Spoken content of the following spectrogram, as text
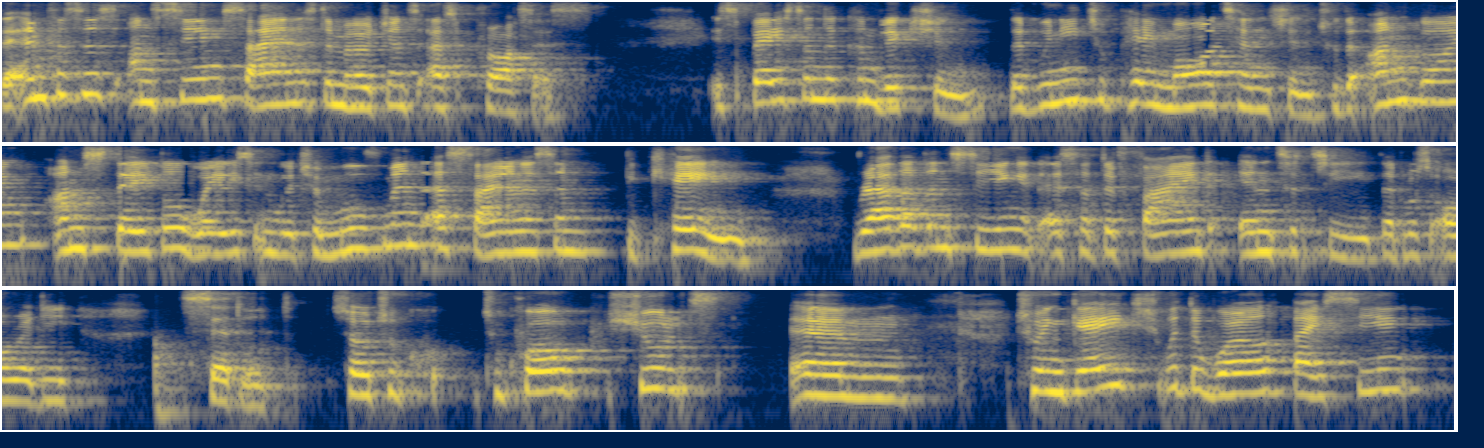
The emphasis on seeing Zionist emergence as process is based on the conviction that we need to pay more attention to the ongoing, unstable ways in which a movement as Zionism became, rather than seeing it as a defined entity that was already settled. So to, to quote Schulz, um, to engage with the world by seeing,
